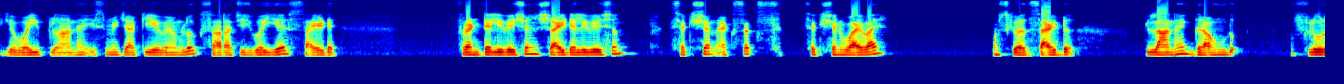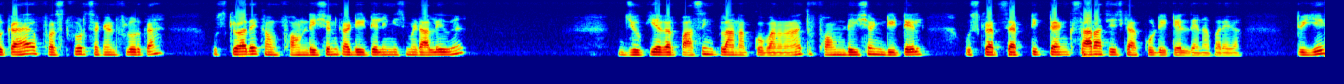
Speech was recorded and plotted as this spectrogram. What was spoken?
ठीक है वही प्लान है। इसमें क्या किए हुए हम लोग? सारा चीज़ वही है। Side front elevation side elevation section X X section Y Y उसके बाद साइड प्लान है ग्राउंड फ्लोर का है फ़र्स्ट फ्लोर सेकंड फ्लोर का है। उसके बाद एक हम फाउंडेशन का डिटेलिंग इसमें डाले हुए हैं, जो कि अगर पासिंग प्लान आपको बनाना है तो फाउंडेशन डिटेल उसके बाद सेप्टिक टैंक सारा चीज़ का आपको डिटेल देना पड़ेगा। तो ये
